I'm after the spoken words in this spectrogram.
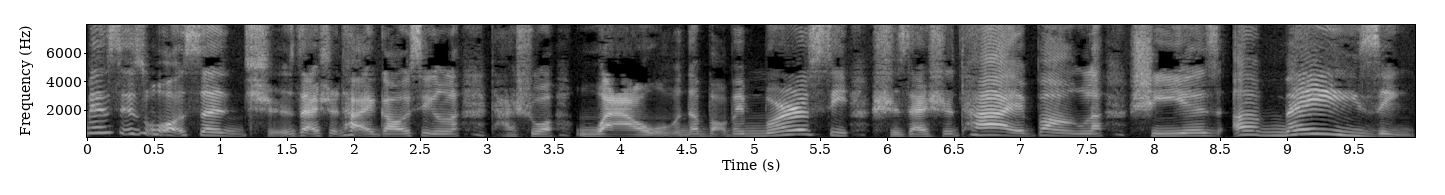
Mrs. Watson 实在是太高兴了，她说：“哇，我们的宝贝 Mercy 实在是太棒了！She is amazing.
